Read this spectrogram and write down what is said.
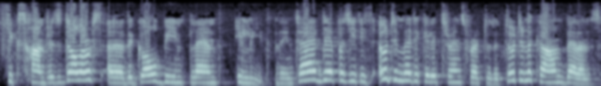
$600, uh, the goal being planned elite, the entire deposit is automatically transferred to the total account balance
